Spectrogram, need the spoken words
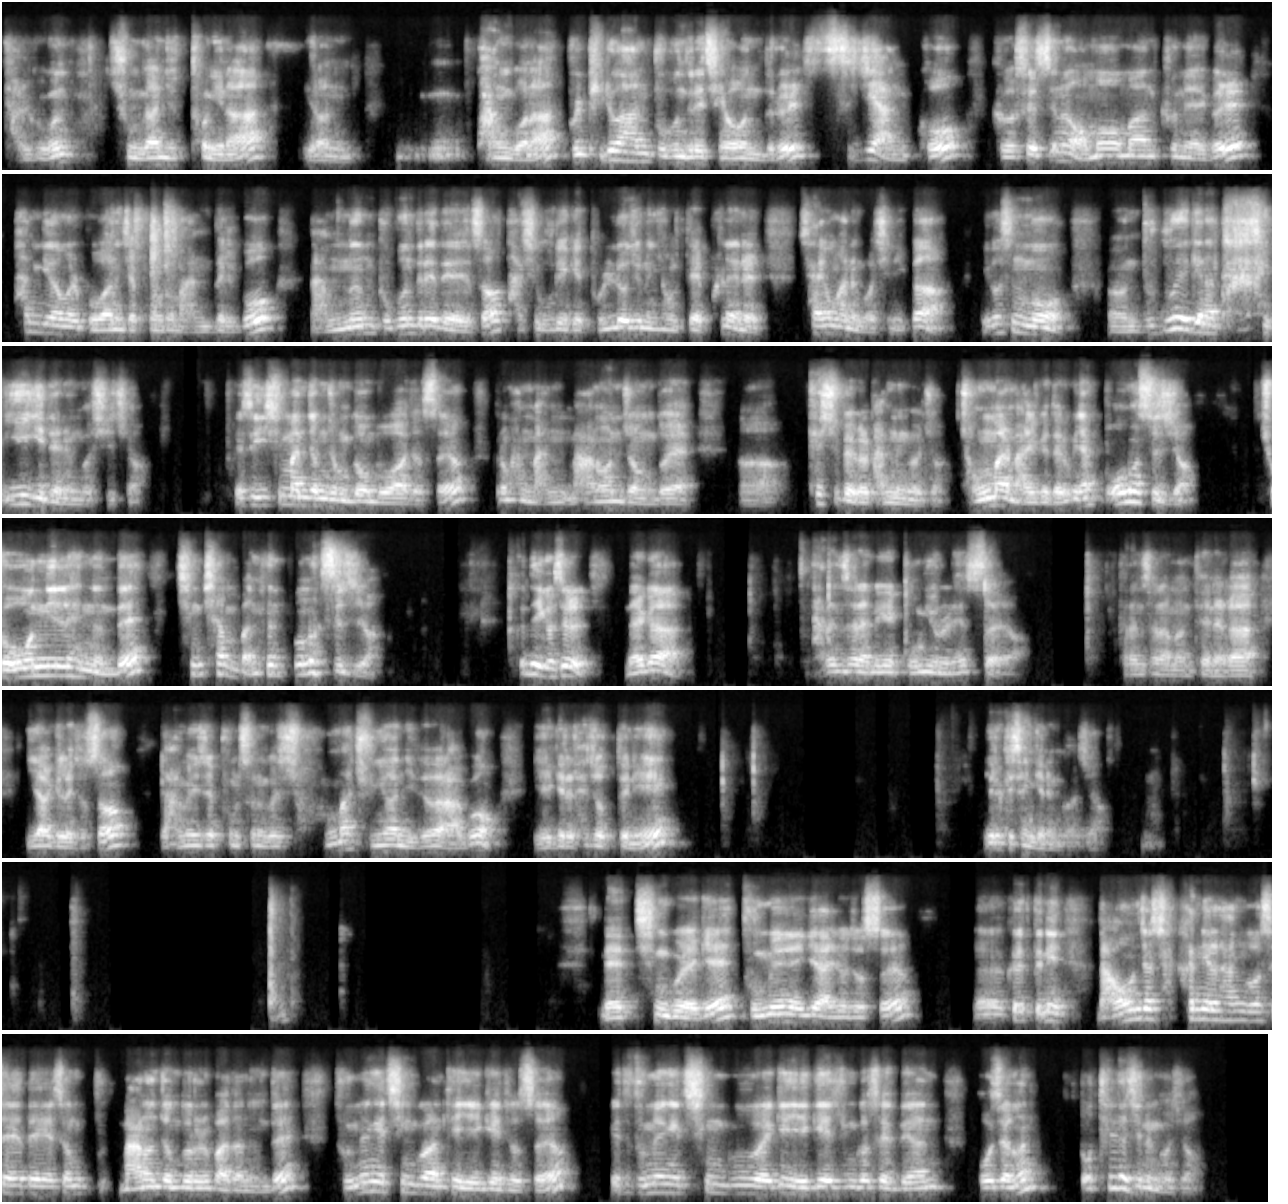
결국은 중간 유통이나 이런 음, 광고나 불필요한 부분들의 재원들을 쓰지 않고 그것을 쓰는 어마어마한 금액을 환경을 보호하는 제품으로 만들고 남는 부분들에 대해서 다시 우리에게 돌려주는 형태의 플랜을 사용하는 것이니까 이것은 뭐 어, 누구에게나 다 이익이 되는 것이죠. 그래서 20만 점 정도 모아졌어요. 그럼 한만원 정도의 어, 캐시백을 받는 거죠. 정말 말 그대로 그냥 보너스죠. 좋은 일 했는데 칭찬받는 보너스죠. 근데 이것을 내가 다른 사람에게 공유를 했어요. 다른 사람한테 내가 이야기를 해줘서 야매 제품 쓰는 것이 정말 중요한 일이다라고 얘기를 해줬더니 이렇게 생기는 거죠. 내 친구에게 두 명에게 알려줬어요. 어, 그랬더니 나 혼자 착한 일 한 것에 대해서 만원 정도를 받았는데 두 명의 친구한테 얘기해 줬어요. 그래서 두 명의 친구에게 얘기해 준 것에 대한 보장은 또 틀려지는 거죠.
